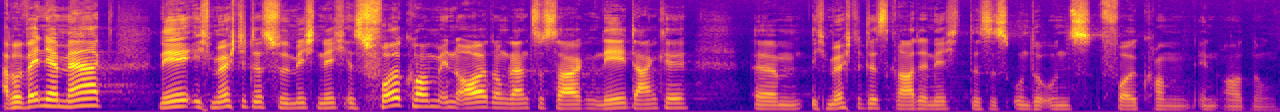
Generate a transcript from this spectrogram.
Aber wenn ihr merkt, nee, ich möchte das für mich nicht, ist vollkommen in Ordnung, dann zu sagen, nee, danke, ähm, ich möchte das gerade nicht, das ist unter uns vollkommen in Ordnung.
